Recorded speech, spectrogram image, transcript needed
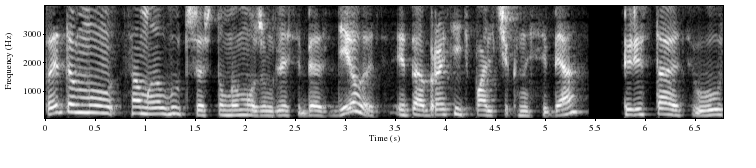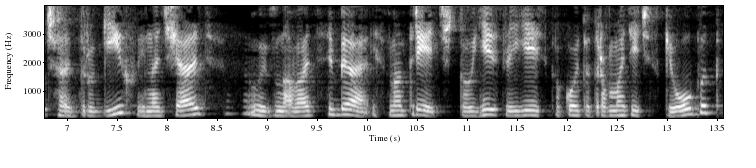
Поэтому самое лучшее, что мы можем для себя сделать, это обратить пальчик на себя, перестать улучшать других и начать узнавать себя и смотреть, что если есть какой-то травматический опыт,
